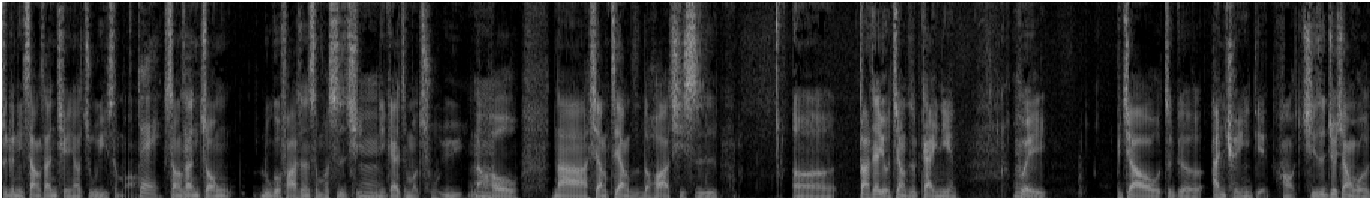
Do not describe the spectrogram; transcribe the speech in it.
这个你上山前要注意什么？对，上山中如果发生什么事情，你该怎么处遇？然后，那像这样子的话，其实，呃，大家有这样子的概念，会比较这个安全一点。好，其实就像我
